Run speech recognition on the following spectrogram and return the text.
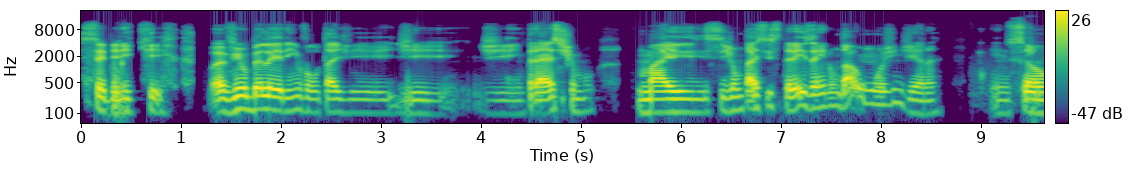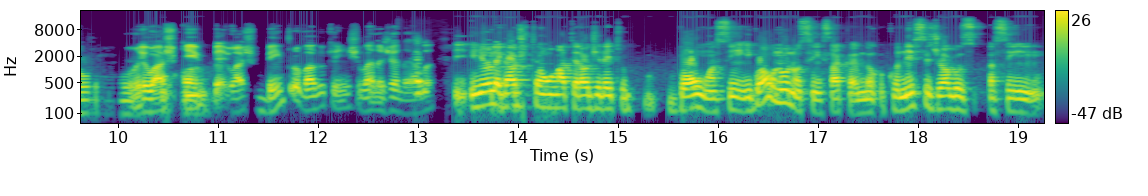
Cedric, vai vir o Bellerin voltar de, de, de empréstimo, mas se juntar esses três aí não dá um hoje em dia, né? Então, eu acho que eu acho bem provável que a gente vá na janela. E, e o legal de ter um lateral direito bom, assim, igual o Nuno, assim, saca? No- nesses jogos, assim,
